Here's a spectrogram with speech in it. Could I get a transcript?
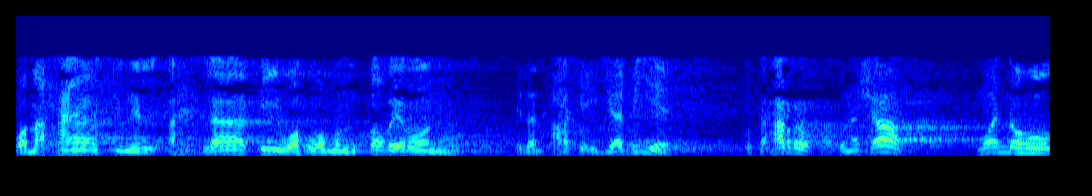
ومحاسن الأخلاق وهو منتظر. إذا حركة إيجابية وتحرك ونشاط مو أنه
